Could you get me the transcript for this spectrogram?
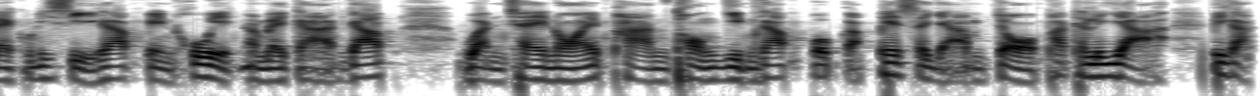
และคู่ที่ 4 ครับเป็นคู่เอกนำรายการครับวันชัยน้อยผ่านทองยิมครับพบกับเพชรสยามจอพัทรยา พิกัด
